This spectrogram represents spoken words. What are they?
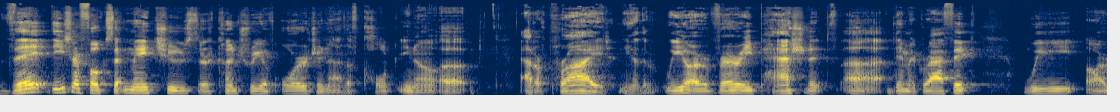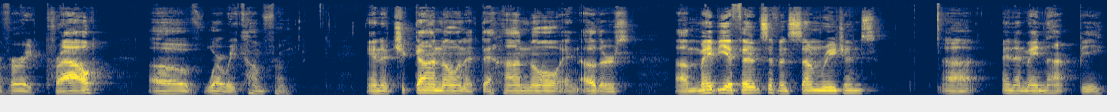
they these are folks that may choose their country of origin out of cult, you know, uh, out of pride. You know, the, we are a very passionate uh, demographic. We are very proud of where we come from. And a Chicano and a Tejano and others uh, may be offensive in some regions, uh, and it may not be.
